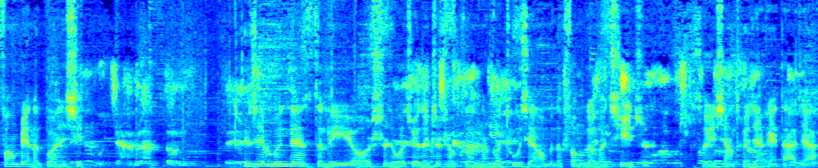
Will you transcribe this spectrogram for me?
方便的关系》。 때를 묻지 않았던 推荐《Moon Dance》的理由是我觉得这首歌能够凸显我们的风格和气质，所以想推荐给大家。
